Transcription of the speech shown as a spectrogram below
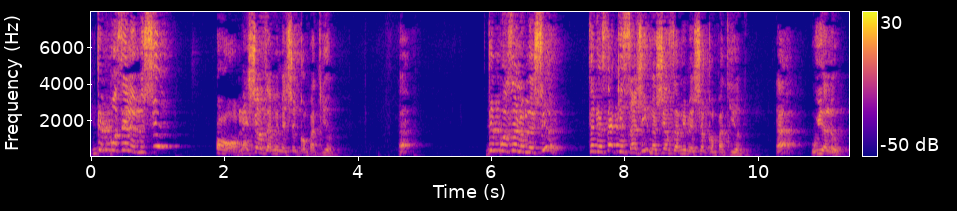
Déposez le monsieur. Oh, mes chers amis, mes chers compatriotes. Hein? Déposez le monsieur. C'est de ça qu'il s'agit, mes chers amis, mes chers compatriotes. Hein? Oui, allô?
